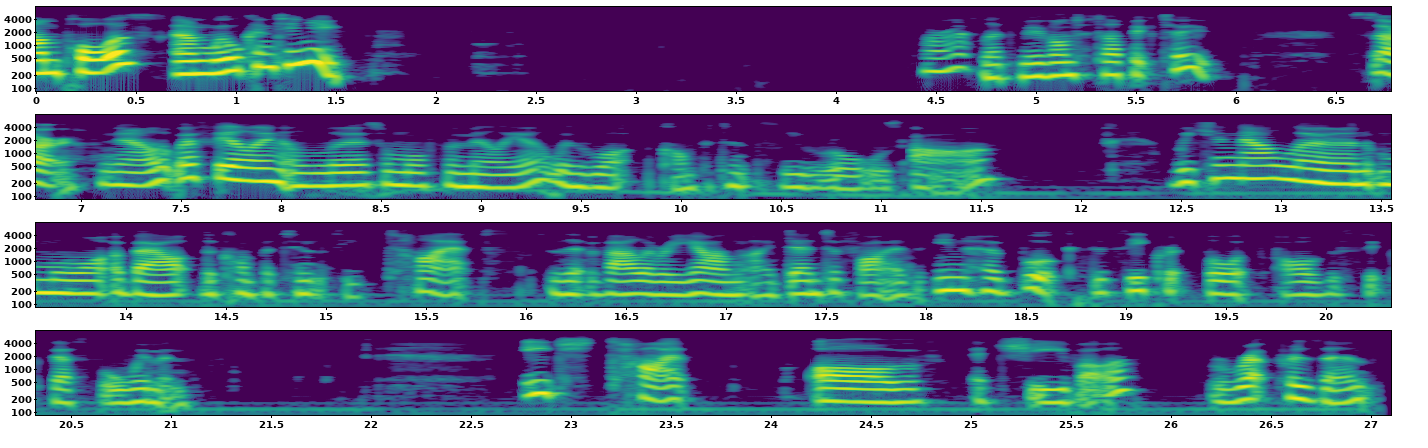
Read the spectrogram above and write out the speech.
um, unpause and we'll continue all right let's move on to topic two so now that we're feeling a little more familiar with what competency rules are we can now learn more about the competency types that Valerie Young identifies in her book, The Secret Thoughts of Successful Women. Each type of achiever represents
